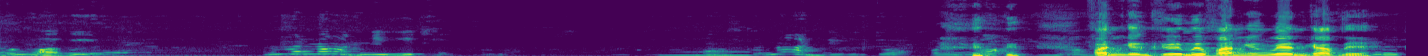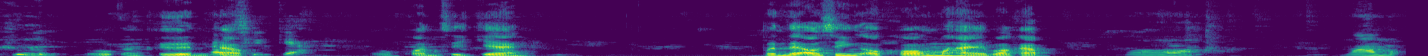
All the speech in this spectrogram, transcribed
คนมาเอินมันมานอนดีเถอะก็นอนดีตัวคนนอนฝันกลางคืนหรือฝันกลางเว้นครับนี่กลางคืนโอ้กลางคืนกัคนรับสิแก่โอ้คอนสีแจ้ง เพิ่นได้เอาสิ่งเอาของมาให้บ่ครับ บ่มาบอก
